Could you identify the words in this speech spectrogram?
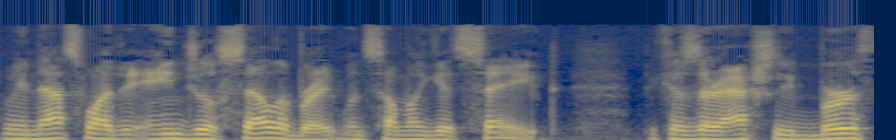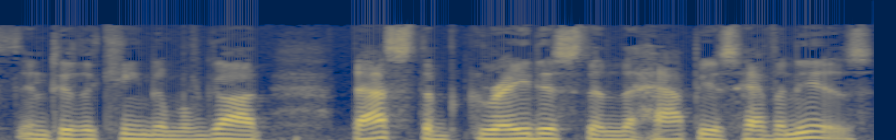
I mean, that's why the angels celebrate when someone gets saved, because they're actually birthed into the kingdom of God. That's the greatest and the happiest heaven is,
